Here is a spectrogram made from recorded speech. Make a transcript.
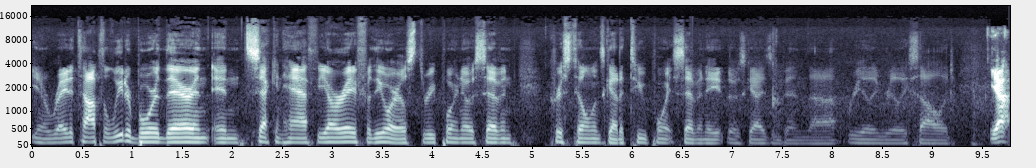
you know right atop the leaderboard there in, in second half ERA for the Orioles, 3.07. Chris Tillman's got a 2.78. Those guys have been uh, really really solid. Yeah,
